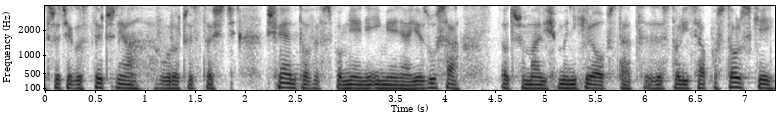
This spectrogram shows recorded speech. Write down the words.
3 stycznia w uroczystość w święto we wspomnienie imienia Jezusa otrzymaliśmy nihilobstat ze stolicy apostolskiej,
